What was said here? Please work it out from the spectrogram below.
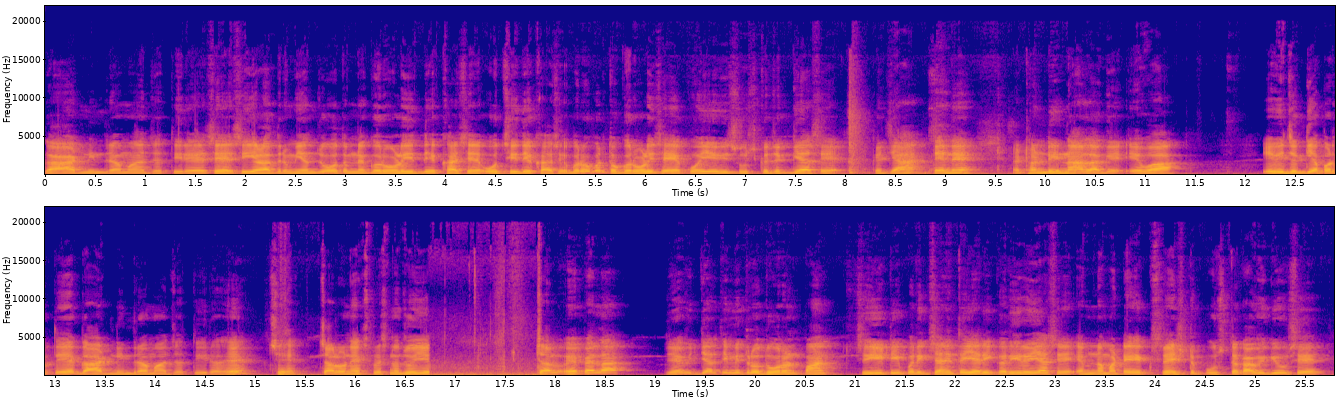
ગાઢ નિંદ્રામાં જતી રહે છે. શિયાળા દરમિયાન જો તમને ગરોળી દેખાશે, ઓછી દેખાશે. બરોબર? તો ગરોળી છે એ કોઈ એવી શુષ્ક જગ્યા છે કે જ્યાં તેને ઠંડી ના લાગે એવા એવી જગ્યા પર તે ગાઢ નિંદ્રામાં જતી રહે છે. ચાલો નેક્સ્ટ પ્રશ્ન જોઈએ. ચાલો, એ પહેલાં જે વિદ્યાર્થી મિત્રો ધોરણ પાંચ સીઈટી પરીક્ષાની તૈયારી કરી રહ્યા છે, એમના માટે એક શ્રેષ્ઠ પુસ્તક આવી ગયું છે.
